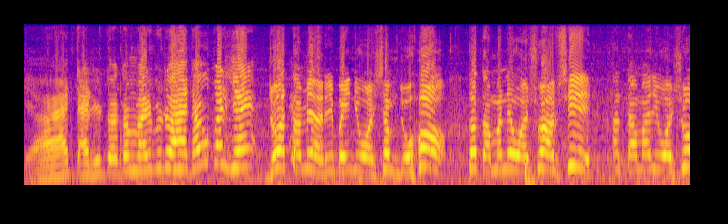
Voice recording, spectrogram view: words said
યાર તારી તો તો મારી બધું હાથ આવું પડશે જો તમે હરીભાઈ ની ઓશમ જોહો તો તમને ઓશો આવશે. અને તમારી ઓશો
